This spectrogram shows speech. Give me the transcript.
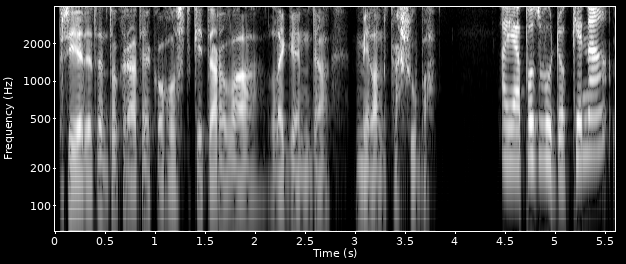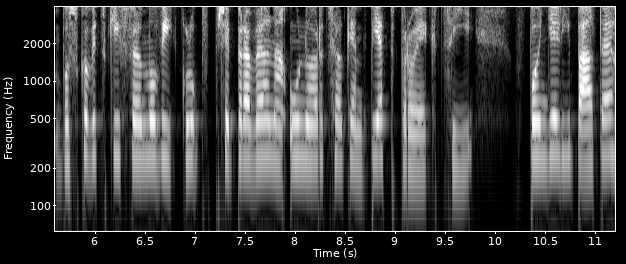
přijede tentokrát jako host kytarová legenda Milan Kašuba. A já pozvu do kina. Boskovický filmový klub připravil na únor celkem pět projekcí. V pondělí 5.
